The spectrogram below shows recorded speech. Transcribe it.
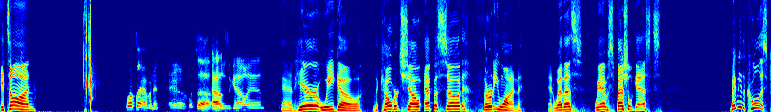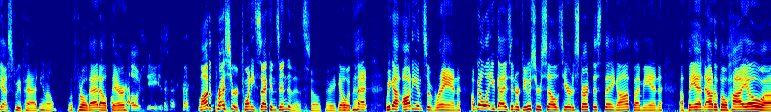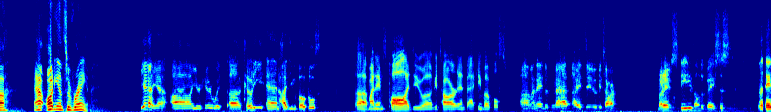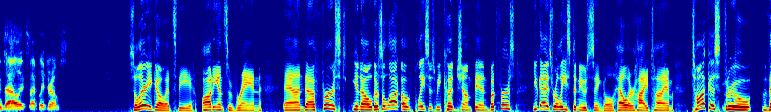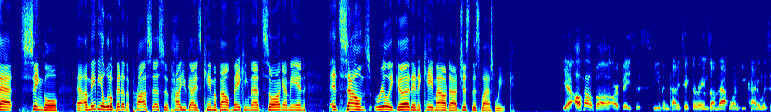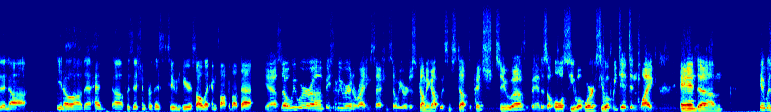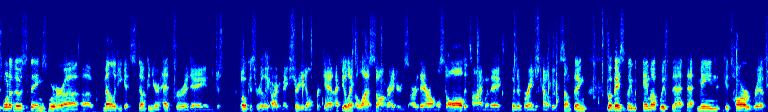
It's on. What's happening? Hey, What's up? how's it going? And here we go. The Covert Show, episode 31. And with us, we have special guests. Maybe the coolest guest we've had, you know. We'll throw that out there. Oh, jeez. A lot of pressure 20 seconds into this. So there you go with that. We got Audience of Rain. I'm going to let you guys introduce yourselves here to start this thing off. I mean, a band out of Ohio, uh, uh, Audience of Rain. Yeah, yeah. Uh, you're here with uh, Cody, and I do vocals. Uh, my name's Paul. I do uh, guitar and backing vocals. Uh, my name is Matt. I do guitar. My name's Steve. I'm the bassist. My name's Alex. I play drums. So there you go. It's the audience of rain. And uh, first, you know, there's a lot of places we could jump in, but first, you guys released a new single, Hell or High Time. Talk us through that single, uh, maybe a little bit of the process of how you guys came about making that song. I mean, it sounds really good, and it came out uh, just this last week. Yeah, I'll have uh, our bassist Steven kind of take the reins on that one. He kind of was in, uh, you know, uh, the head uh, position for this tune here, so I'll let him talk about that. Yeah, so we were um, basically we were in a writing session, so we were just coming up with some stuff to pitch to uh, the band as a whole, see what worked, see what we did, didn't like, and um, it was one of those things where uh, a melody gets stuck in your head for a day, and you just focus really hard to make sure you don't forget. I feel like a lot of songwriters are there almost all the time when they when their brain just kind of loops something. But basically, we came up with that that main guitar riff,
